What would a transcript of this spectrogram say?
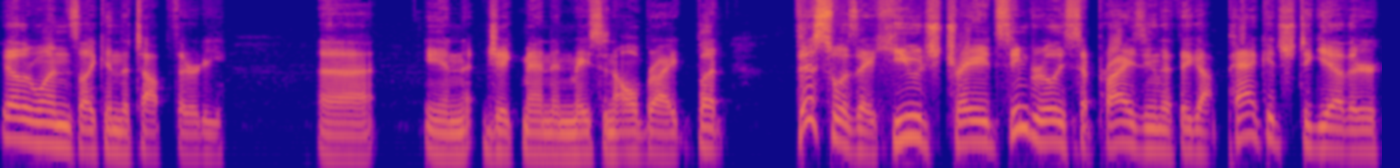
the other one's like in the top 30 uh, in Jake Mann and Mason Albright. But this was a huge trade. Seemed really surprising that they got packaged together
